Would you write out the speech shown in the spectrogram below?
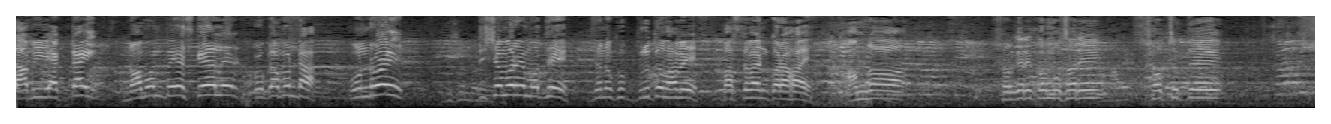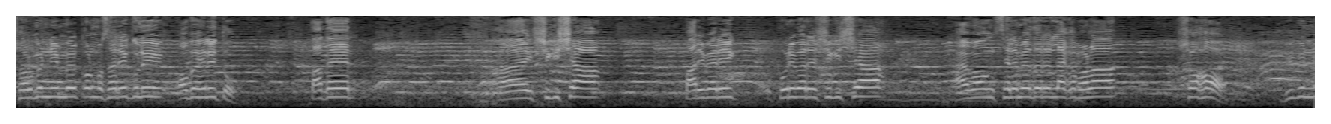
দাবি একটাই, নবম পে স্কেলের প্রজ্ঞাপনটা পনেরোই ডিসেম্বরের মধ্যে যেন খুব দ্রুতভাবে বাস্তবায়ন করা হয়। আমরা সরকারি কর্মচারী, সবচেয়ে সর্বনিম্নের কর্মচারীগুলি অবহেলিত। তাদের চিকিৎসা, পারিবারিক পরিবারের চিকিৎসা এবং ছেলেমেয়েদের লেখাপড়া সহ বিভিন্ন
